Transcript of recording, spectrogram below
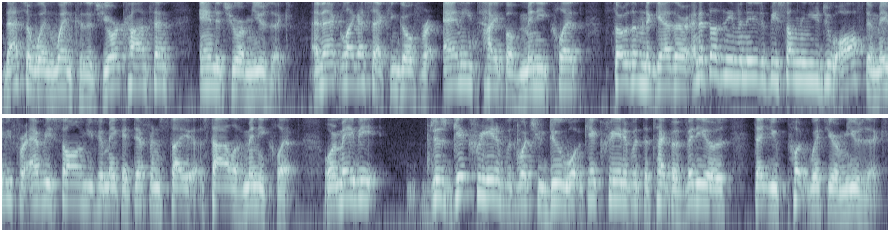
That's a win-win because it's your content and it's your music. And that, like I said, can go for any type of mini clip, throw them together, and it doesn't even need to be something you do often. Maybe for every song you can make a different sty style of mini clip. Or maybe just get creative with what you do, get creative with the type of videos that you put with your music.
